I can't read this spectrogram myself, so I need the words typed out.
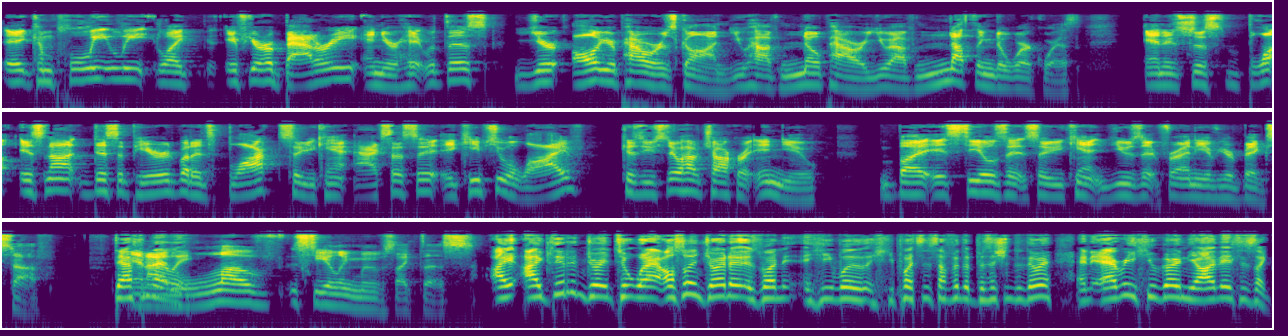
it completely like if you're a battery and you're hit with this, your all your power is gone. You have no power. You have nothing to work with. And it's just blo- it's not disappeared, but it's blocked so you can't access it. It keeps you alive because you still have chakra in you, but it seals it so you can't use it for any of your big stuff. Definitely. And I love sealing moves like this. I, I did enjoy it too. What I also enjoyed it is when he was he puts himself in the position to do it, and every Hyuga in the audience is like,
